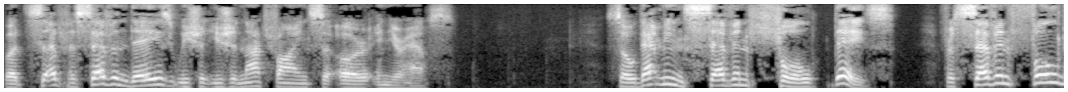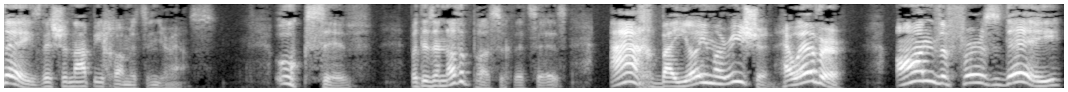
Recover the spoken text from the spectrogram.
But for seven days, we should, you should not find se'or in your house. So that means seven full days. For seven full days, there should not be chametz in your house. Uksiv. But there's another pasuk that says, Ach bayoim harishon. However, on the first day,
